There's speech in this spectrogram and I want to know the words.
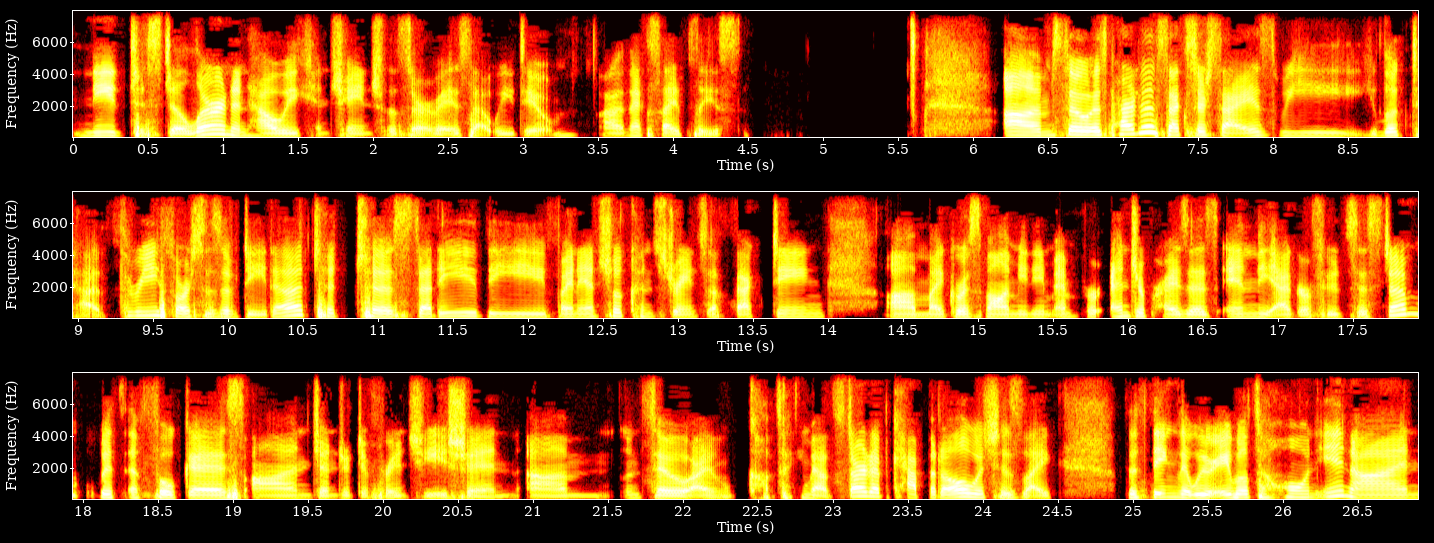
need to still learn and how we can change the surveys that we do. Uh, next slide, please. Um, so as part of this exercise, we looked at three sources of data to, to study the financial constraints affecting um, micro, small, and medium enterprises in the agri-food system with a focus on gender differentiation. Um, and so I'm talking about startup capital, which is like the thing that we were able to hone in on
